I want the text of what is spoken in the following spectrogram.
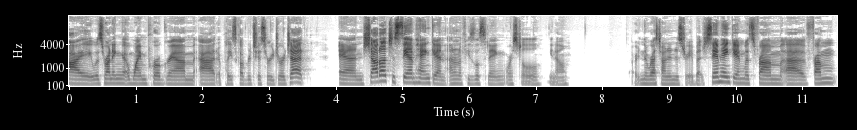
I was running a wine program at a place called Rotisserie Georgette. And shout out to Sam Hankin. I don't know if he's listening or still, you know, in the restaurant industry, but Sam Hankin was from uh, from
